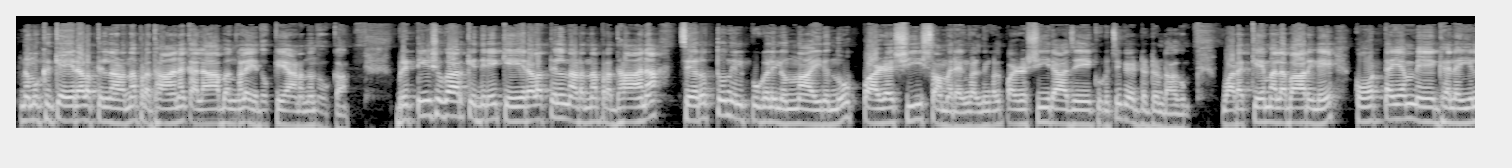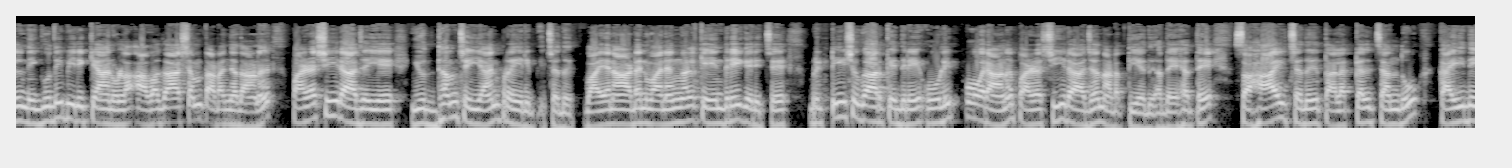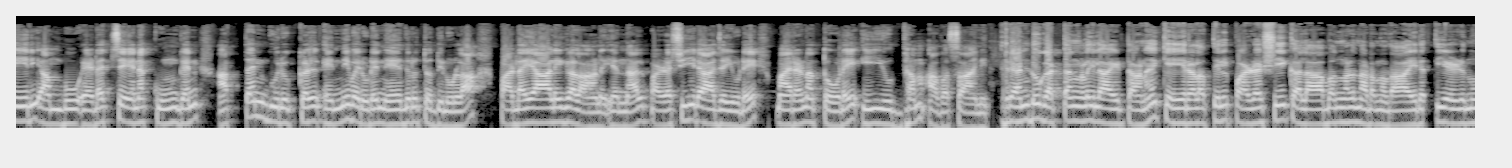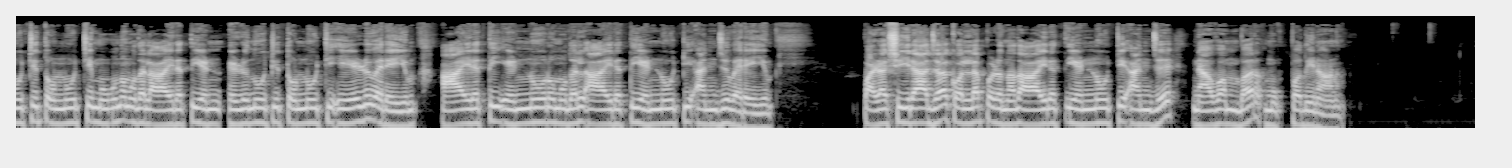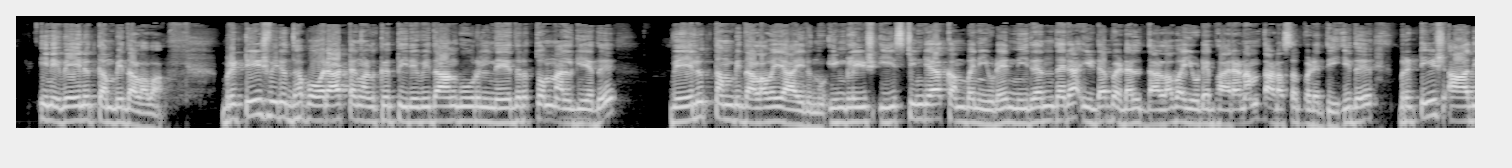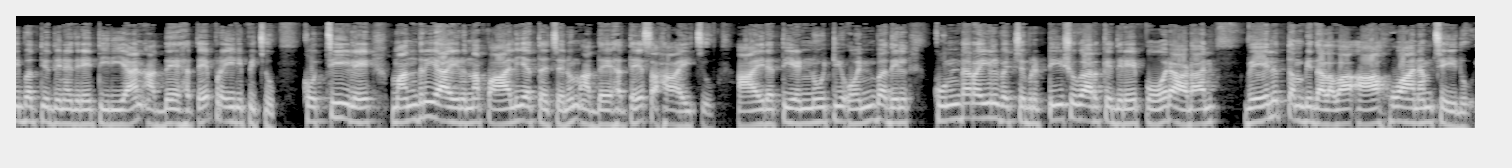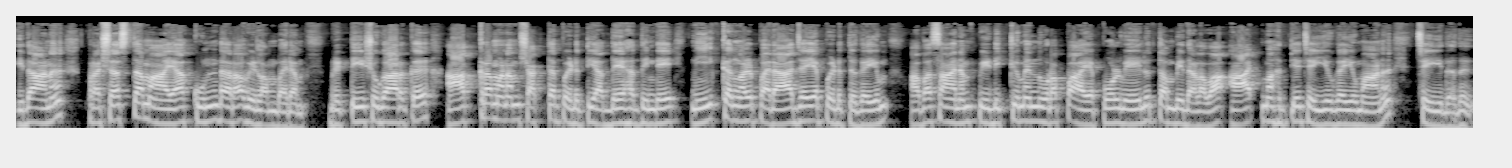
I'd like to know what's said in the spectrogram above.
നമുക്ക് കേരളത്തിൽ നടന്ന പ്രധാന കലാപങ്ങൾ ഏതൊക്കെയാണെന്ന് നോക്കാം. ബ്രിട്ടീഷുകാർക്കെതിരെ കേരളത്തിൽ നടന്ന പ്രധാന ചെറുത്തുനിൽപ്പുകളിലൊന്നായിരുന്നു പഴശ്ശി സമരങ്ങൾ. നിങ്ങൾ പഴശ്ശി രാജയെക്കുറിച്ച് കേട്ടിട്ടുണ്ടാകും. വടക്കേ മലബാറിലെ കോട്ടയം മേഖലയിൽ നികുതി പിരിക്കാനുള്ള അവകാശം തടഞ്ഞതാണ് പഴശ്ശി രാജയെ യുദ്ധം ചെയ്യാൻ പ്രേരിപ്പിച്ചത്. വയനാടൻ വനങ്ങൾ കേന്ദ്രീകരിച്ച് ബ്രിട്ടീഷുകാർക്കെതിരെ ഒളിപ്പോരാണ് പഴശ്ശി രാജ നടത്തിയത്. അദ്ദേഹത്തെ സഹായിച്ചത് തലക്കൽ ചന്തു കൈതേരി അമ്പു എടച്ചേന കുങ്കൻ അത്തൻ ഗുരുക്കൾ എന്നിവരുടെ നേതൃത്വത്തിലുള്ള പടയാളികളാണ്. എന്നാൽ പഴശ്ശിരാജയുടെ മരണത്തോടെ ഈ യുദ്ധം അവസാനിച്ചു. രണ്ടു ഘട്ടങ്ങളിലായിട്ടാണ് കേരളത്തിൽ പഴശ്ശി കലാപങ്ങൾ നടന്നത്. ആയിരത്തി എഴുന്നൂറ്റി തൊണ്ണൂറ്റി മൂന്ന് മുതൽ ആയിരത്തി എഴുന്നൂറ്റി തൊണ്ണൂറ്റി ഏഴ് വരെയും ആയിരത്തി എണ്ണൂറ് മുതൽ ആയിരത്തി എണ്ണൂറ്റി അഞ്ച് വരെയും. പഴശ്ശിരാജ കൊല്ലപ്പെടുന്നത് ആയിരത്തി എണ്ണൂറ്റി അഞ്ച് നവംബർ മുപ്പതിനാണ്. ഇനി വേലുത്തമ്പി ദളവ. ബ്രിട്ടീഷ് വിരുദ്ധ പോരാട്ടങ്ങൾക്ക് തിരുവിതാംകൂറിൽ നേതൃത്വം നൽകിയത് വേലുത്തമ്പി ദളവയായിരുന്നു. ഇംഗ്ലീഷ് ഈസ്റ്റ് ഇന്ത്യ കമ്പനിയുടെ നിരന്തര ഇടപെടൽ ദളവയുടെ ഭരണം തടസ്സപ്പെടുത്തി. ഇത് ബ്രിട്ടീഷ് ആധിപത്യത്തിനെതിരെ തിരിയാൻ അദ്ദേഹത്തെ പ്രേരിപ്പിച്ചു. കൊച്ചിയിലെ മന്ത്രിയായിരുന്ന പാലിയത്തച്ഛനും അദ്ദേഹത്തെ സഹായിച്ചു. ആയിരത്തി എണ്ണൂറ്റി ഒൻപതിൽ കുണ്ടറയിൽ വെച്ച് ബ്രിട്ടീഷുകാർക്കെതിരെ പോരാടാൻ വേലുത്തമ്പി ദളവ ആഹ്വാനം ചെയ്തു. ഇതാണ് പ്രശസ്തമായ കുണ്ടറ വിളംബരം. ബ്രിട്ടീഷുകാർക്ക് ആക്രമണം ശക്തപ്പെടുത്തി അദ്ദേഹത്തിന്റെ നീക്കങ്ങൾ പരാജയപ്പെടുത്തുകയും അവസാനം പിടിക്കുമെന്നുറപ്പായപ്പോൾ വേലുത്തമ്പി ദളവ ആത്മഹത്യ ചെയ്യുകയുമാണ് ചെയ്തത്.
